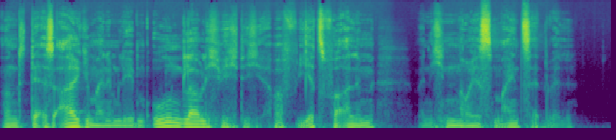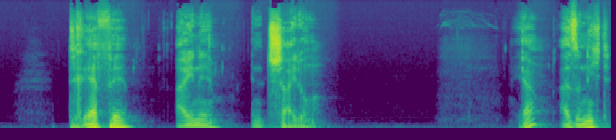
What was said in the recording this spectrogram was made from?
und der ist allgemein im Leben unglaublich wichtig, aber jetzt vor allem, wenn ich ein neues Mindset will. Treffe eine Entscheidung. Ja, also nicht,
